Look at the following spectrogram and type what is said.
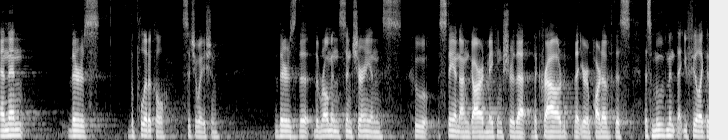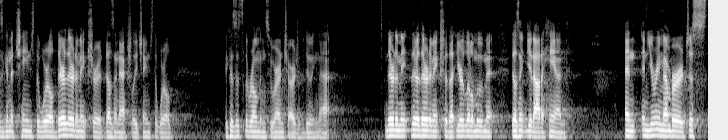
And then there's the political situation. There's the, the Roman centurions who stand on guard, making sure that the crowd that you're a part of, this, this movement that you feel like is going to change the world, they're there to make sure it doesn't actually change the world. Because it's the Romans who are in charge of doing that. They're, to make, they're there to make sure that your little movement doesn't get out of hand. And, and you remember just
